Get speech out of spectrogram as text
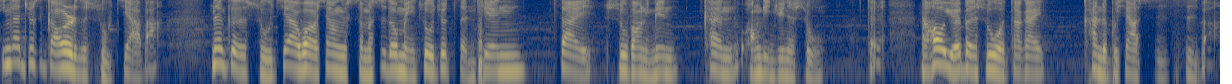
应该就是高二的暑假吧。那个暑假我好像什么事都没做，就整天在书房里面看王鼎钧的书。对，然后有一本书我大概看了不下十次吧。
